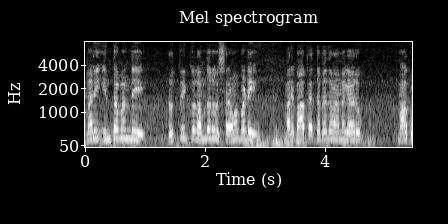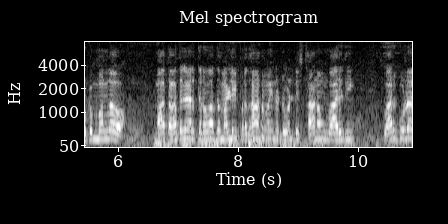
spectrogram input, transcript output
మరి ఇంతమంది ఋత్విక్కులందరూ శ్రమపడి మరి మా పెద్ద పెద్ద నాన్నగారు మా కుటుంబంలో మా తాతగారి తర్వాత మళ్ళీ ప్రధానమైనటువంటి స్థానం వారిది. వారు కూడా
